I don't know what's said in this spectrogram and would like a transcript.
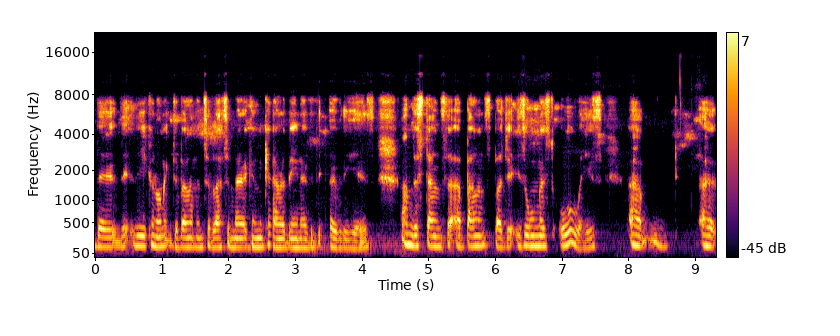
the, the, economic development of Latin America and the Caribbean over the, over the years understands that a balanced budget is almost always um, uh,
